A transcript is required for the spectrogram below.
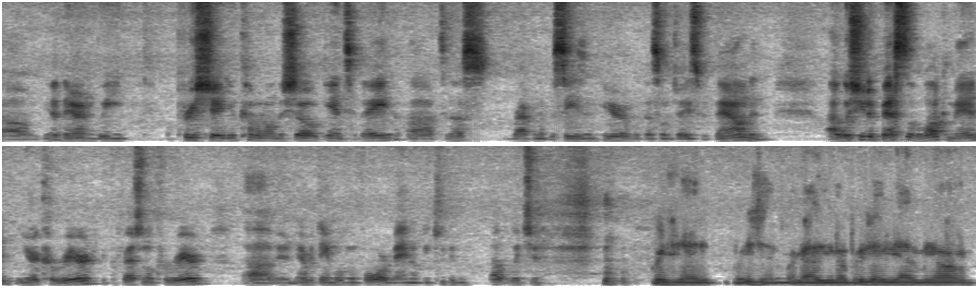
um, yeah, Darren, we appreciate you coming on the show again today uh, to us wrapping up the season here with us on Jace with Down. And I wish you the best of luck, man, in your career, your professional career, uh, and everything moving forward, man. I'll be keeping up with you. appreciate it. Appreciate it, my guy. You know, appreciate you having me on.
